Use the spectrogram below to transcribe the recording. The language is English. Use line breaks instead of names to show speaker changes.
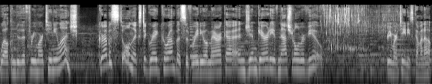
Welcome to the Three Martini Lunch. Grab a stool next to Greg Corombos of Radio America and Jim Geraghty of National Review. Three martinis coming up.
